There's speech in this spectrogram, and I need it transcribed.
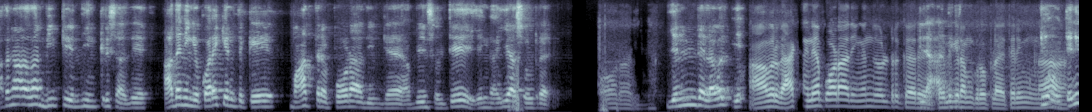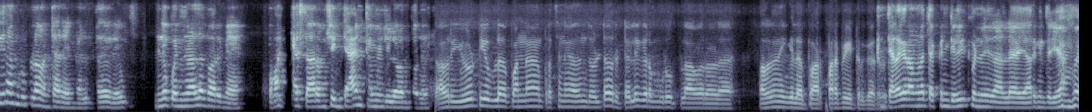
அதனாலதான் பிபி வந்து இன்க்ரீஸ் ஆகுது. அதை நீங்க குறைக்கிறதுக்கு மாத்திரை போடாதீங்க அப்படின்னு சொல்லிட்டு எங்க ஐயா சொல்றாரு. எந்த லெவல் அவர் வேக்சினே போடாதீங்கன்னு சொல்லிட்டு இருக்காரு டெலிகிராம் குரூப்ல தெரியுங்களா? டெலிகிராம் குரூப்ல வந்துட்டாரு எங்க தலைவரு. இன்னும் கொஞ்ச நாள்ல பாருங்க. பாட்காஸ்ட் ஆரம்பிச்சு டேன் கம்யூனிட்டில வரப்போறாரு அவர் யூடியூப்ல பண்ண பிரச்சனையாதுன்னு சொல்லிட்டு அவர் டெலிகிராம் குரூப்ல அவரோட வதந்திகளை பர- பரப்பிட்டு இருக்காரு டெலிகிராம்ல டக்குன்னு டெலிட் பண்ணிடலாம்ல யாருக்கும் தெரியாம.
